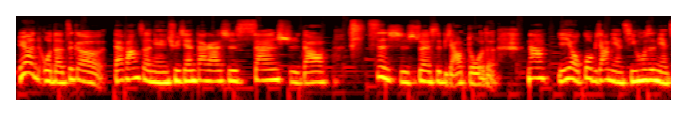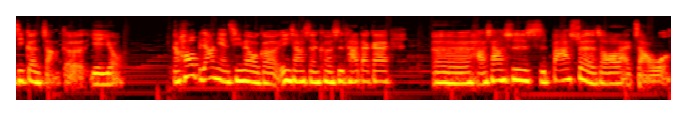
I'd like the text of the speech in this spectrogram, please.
因为我的这个来访者年龄区间大概是三十到四十岁是比较多的，那也有过比较年轻或是年纪更长的也有。然后比较年轻的，我个印象深刻是他大概呃好像是十八岁的时候来找我。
